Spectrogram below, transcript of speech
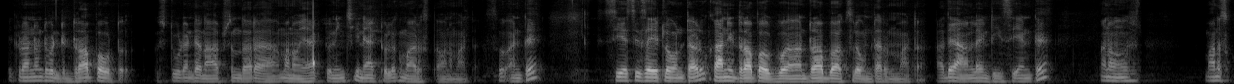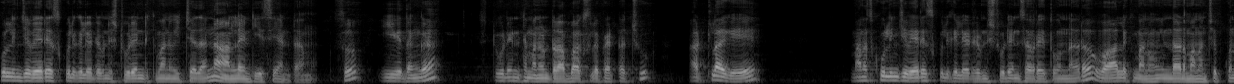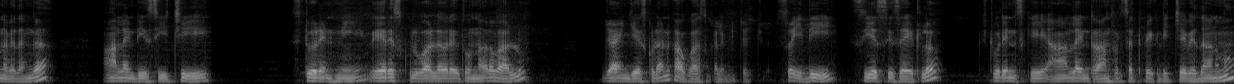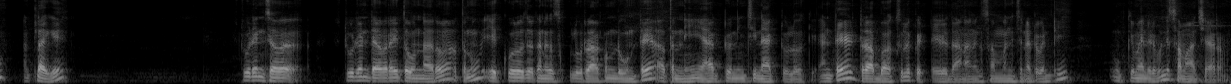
ఇక్కడ ఉన్నటువంటి drop out student అనే ఆప్షన్ ద్వారా మనం యాక్టివ్ నుంచి ఇన్యాక్టివ్లోకి మారుస్తాం అనమాట సో అంటే సిఎస్సి సైట్లో ఉంటాడు కానీ డ్రాప్ అవుట్ డ్రాప్ బాక్స్లో ఉంటారనమాట అదే ఆన్లైన్ టీసీ అంటే మనం మన స్కూల్ నుంచి వేరే స్కూల్కి వెళ్ళేటువంటి స్టూడెంట్కి మనం ఇచ్చేదాన్ని ఆన్లైన్ టీసీ అంటాము. సో ఈ విధంగా స్టూడెంట్ని మనం డ్రాప్ బాక్స్లో పెట్టచ్చు. అట్లాగే మన స్కూల్ నుంచి వేరే స్కూల్కి వెళ్ళేటువంటి స్టూడెంట్స్ ఎవరైతే ఉన్నారో వాళ్ళకి మనం ఇందాడ మనం చెప్పుకున్న విధంగా ఆన్లైన్ టీసీ ఇచ్చి స్టూడెంట్ని వేరే స్కూల్ వాళ్ళు ఎవరైతే ఉన్నారో వాళ్ళు జాయిన్ చేసుకోవడానికి అవకాశం కల్పించవచ్చు సో ఇది సిఎస్సి సైట్లో స్టూడెంట్స్కి ఆన్లైన్ ట్రాన్స్ఫర్ సర్టిఫికేట్ ఇచ్చే విధానము అట్లాగే స్టూడెంట్స్ ఎవ స్టూడెంట్ ఎవరైతే ఉన్నారో అతను ఎక్కువ రోజులు కనుక స్కూల్ రాకుండా ఉంటే అతన్ని యాక్టివ్ నుంచి ఇన్యాక్టివ్లోకి అంటే డ్రాప్ బాక్స్లో పెట్టే విధానానికి సంబంధించినటువంటి ముఖ్యమైనటువంటి సమాచారం.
